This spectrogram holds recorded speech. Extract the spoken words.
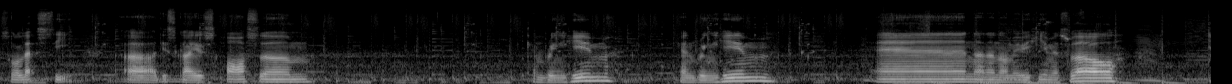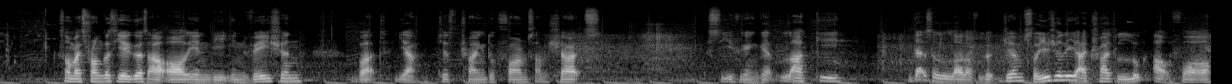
So let's see. Uh, this guy is awesome. Can bring him. Can bring him and I don't know maybe him as well so my strongest Jaegers are all in the invasion but yeah just trying to farm some shards see if we can get lucky that's a lot of loot gems so usually I try to look out for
